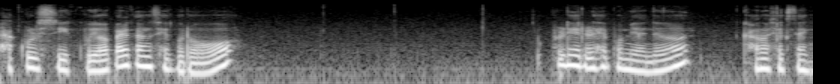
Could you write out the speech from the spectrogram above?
바꿀 수 있고요. 빨강색으로 플레이를 해보면은 가로 색상이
